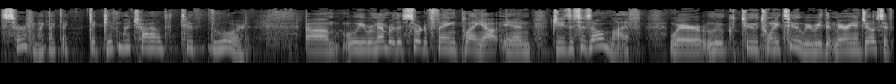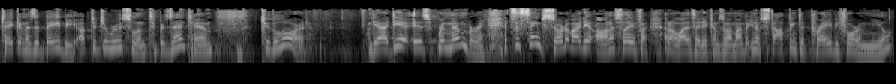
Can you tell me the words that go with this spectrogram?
Serve Him. I, I, I give my child to the Lord. Um, we remember this sort of thing playing out in Jesus' own life, where Luke 2.22, we read that Mary and Joseph take him as a baby up to Jerusalem to present him to the Lord. The idea is remembering. It's the same sort of idea, honestly. If I, I don't know why this idea comes to my mind, but you know, stopping to pray before a meal.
